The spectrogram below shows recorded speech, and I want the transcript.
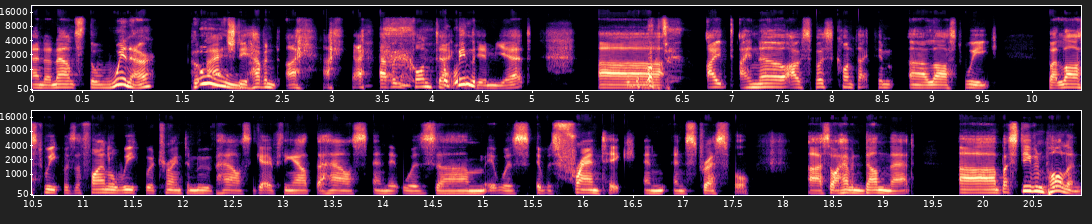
and announce the winner, who I actually haven't I, I haven't contacted him yet. Uh, I I know I was supposed to contact him uh, last week, but last week was the final week we are trying to move house and get everything out the house, and it was um, it was it was frantic and and stressful. Uh, so I haven't done that. Uh, but Stephen Pollan,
